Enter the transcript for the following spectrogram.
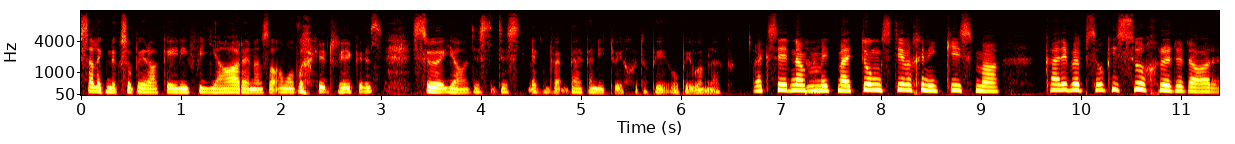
sal ek niks op die rakke hê nie vir jare en dan sal almal vergeet wie ek is. So ja dis dis ek werk aan die twee goed op die op die oomblik. Ek sê nou met my tong stewig in die kies maar Karibus ook nie so groot dat daar 'n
